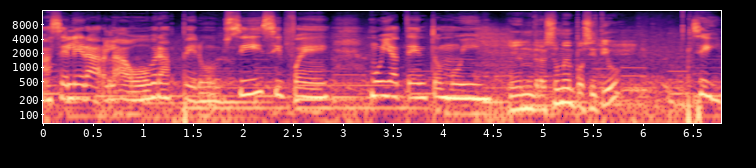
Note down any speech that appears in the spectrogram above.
acelerar la obra, pero sí, sí fue muy atento, muy, En resumen positivo. Sí,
